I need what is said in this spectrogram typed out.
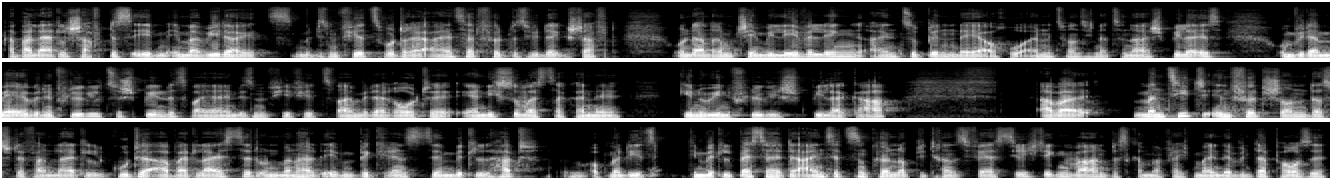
Aber Leitl schafft es eben immer wieder. Jetzt mit diesem 4-2-3-1 hat Fürth es wieder geschafft, unter anderem Jamie Leveling einzubinden, der ja auch U21-Nationalspieler ist, um wieder mehr über den Flügel zu spielen. Das war ja in diesem 4-4-2 mit der Raute eher nicht so, weil es da keine genuinen Flügelspieler gab. Aber man sieht in Fürth schon, dass Stefan Leitl gute Arbeit leistet und man halt eben begrenzte Mittel hat. Ob man die, jetzt, die Mittel besser hätte einsetzen können, ob die Transfers die richtigen waren, das kann man vielleicht mal in der Winterpause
